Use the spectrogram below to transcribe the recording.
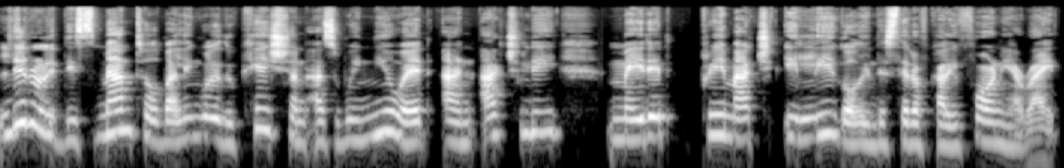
literally dismantled bilingual education as we knew it and actually made it pretty much illegal in the state of California, right?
